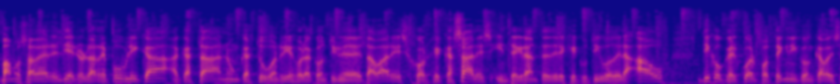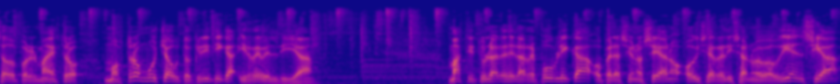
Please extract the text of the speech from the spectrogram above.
Vamos a ver el diario La República. Acá está, nunca estuvo en riesgo la continuidad de Tavares. Jorge Casales, integrante del Ejecutivo de la AUF, dijo que el cuerpo técnico encabezado por el maestro mostró mucha autocrítica y rebeldía. Más titulares de la República, Operación Océano, hoy se realiza nueva audiencia.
